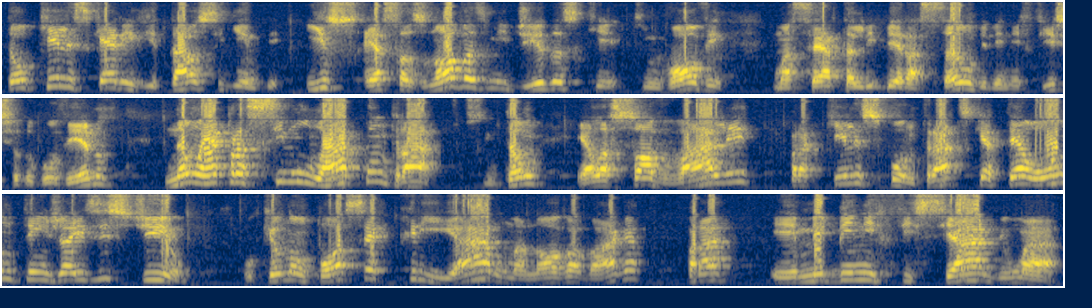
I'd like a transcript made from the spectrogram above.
Então o que eles querem evitar é o seguinte: isso, essas novas medidas que, que envolvem uma certa liberação de benefício do governo, não é para simular contratos. Então, ela só vale para aqueles contratos que até ontem já existiam. O que eu não posso é criar uma nova vaga para eh, me beneficiar de uma,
